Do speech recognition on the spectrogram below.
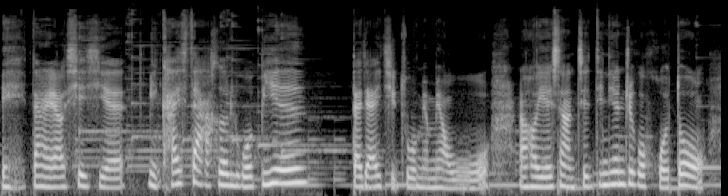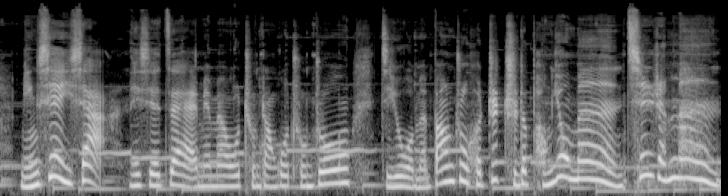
哎，当然要谢谢米开萨和罗宾，大家一起做妙妙屋，然后也想借今天这个活动鸣谢一下那些在妙妙屋成长过程中给予我们帮助和支持的朋友们、亲人们，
